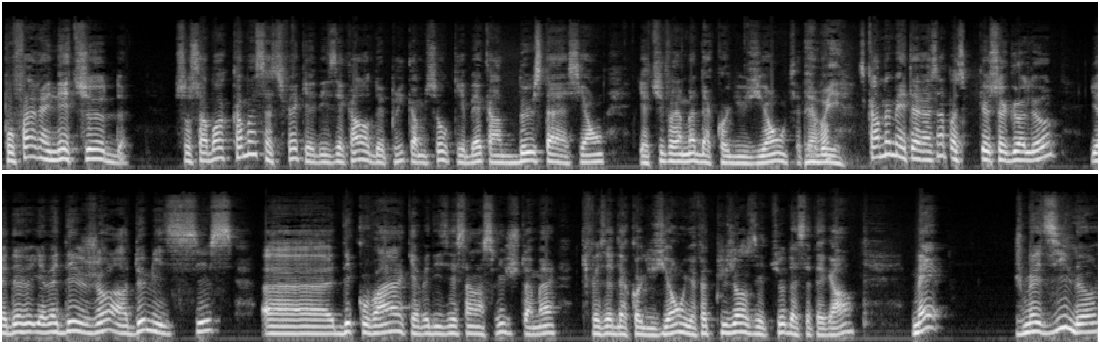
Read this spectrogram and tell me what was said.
pour faire une étude sur savoir comment ça se fait qu'il y a des écarts de prix comme ça au Québec entre deux stations. Y a-t-il vraiment de la collusion, etc. Ben oui. C'est quand même intéressant parce que ce gars-là, il, y avait déjà en 2006 euh, découvert qu'il y avait des essenceries justement qui faisaient de la collusion. Il a fait plusieurs études à cet égard. Mais je me dis, là,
